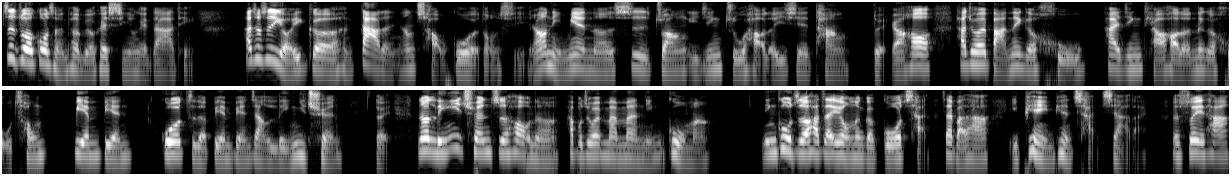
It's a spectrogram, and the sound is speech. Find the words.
制作过程特别，我可以形容给大家听。它就是有一个很大的，你像炒锅的东西，然后里面呢是装已经煮好的一些汤，对，然后它就会把那个糊，它已经调好的那个糊从边边锅子的边边这样淋一圈，对，那淋一圈之后呢，它不就会慢慢凝固吗？凝固之后，它再用那个锅铲再把它一片一片铲下来，所以它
